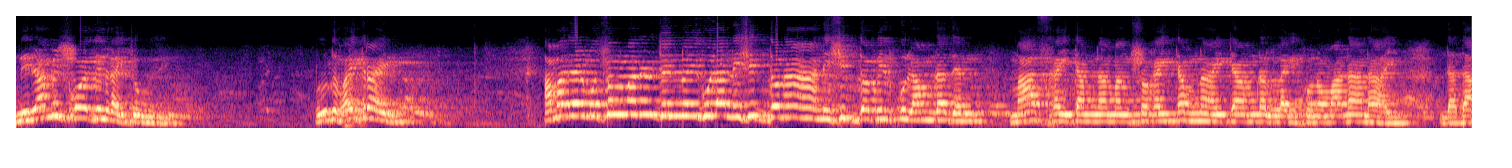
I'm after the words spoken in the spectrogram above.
নিরামিষ কয়দিন খাইতো বুঝি? বুঝতে ভাইতরাই আমাদের মুসলমানের জন্য এগুলা নিষিদ্ধ না, নিষিদ্ধ বিলকুল আমরা যেন মাছ খাইতাম না, মাংস খাইতাম না, এটা আমরা লাগে কোনো মানা নাই। দাদা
